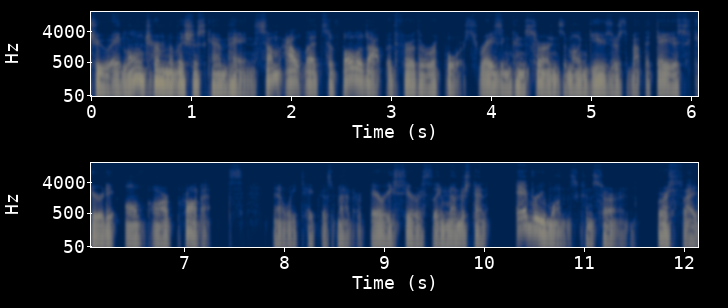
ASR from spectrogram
to a long term malicious campaign. Some outlets have followed up with further reports, raising concerns among users about the data security of our products. Now, we take this matter very seriously and we understand everyone's concern course, I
